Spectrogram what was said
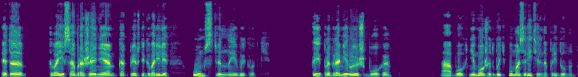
Это твои соображения, как прежде говорили, умственные выкладки. Ты программируешь Бога, а Бог не может быть умозрительно придуман,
